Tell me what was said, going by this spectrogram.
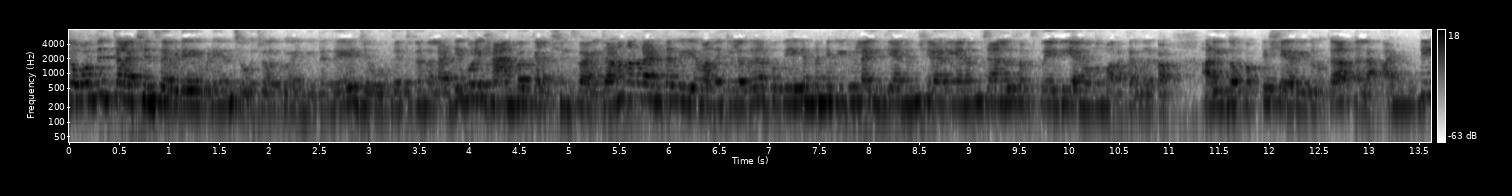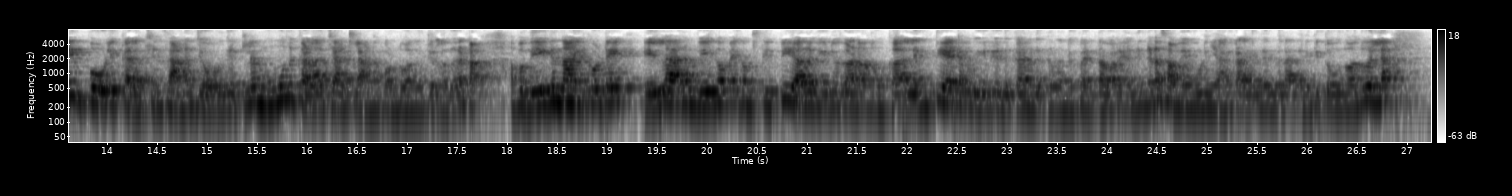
Georgette collections എവിടെ എവിടെയെന്ന് ചോദിച്ചവർക്ക് വേണ്ടിയിട്ട്. ഇതേ ജോർജറ്റിന്റെ നല്ല അടിപൊളി ഹാൻഡ് വർക്ക് കളക്ഷൻസ് ആയിട്ടാണ് നമ്മുടെ അടുത്ത വീഡിയോ വന്നിട്ടുള്ളത്. അപ്പോൾ വേഗം തന്നെ വീഡിയോ ലൈക്ക് ചെയ്യാനും ഷെയർ ചെയ്യാനും ചാനൽ സബ്സ്ക്രൈബ് ചെയ്യാനും ഒന്നും മറക്കരുത് കേട്ടോ. അറിയുന്നവർക്കൊക്കെ ഷെയർ ചെയ്ത് കൊടുക്കുക. നല്ല അടിപൊളി കളക്ഷൻസ് ആണ് ജോർഗറ്റിലെ മൂന്ന് കളർ ചാറ്റിലാണ് കൊണ്ടുവന്നിട്ടുള്ളത് കേട്ടോ. അപ്പോൾ വേഗം ആയിക്കോട്ടെ. എല്ലാവരും വേഗം വേഗം സ്കിപ്പ് ചെയ്യാതെ വീഡിയോ കാണാൻ നോക്കുക. ലെങ്തി ആയിട്ടൊക്കെ വീഡിയോ എടുക്കാൻ എടുക്കുന്നുണ്ട്. ഇപ്പൊ എന്താ പറയാ നിങ്ങളുടെ സമയം കൂടി ഞാൻ കളയുന്നത് എന്തിനാന്ന് എനിക്ക് തോന്നുന്നു. അതുമല്ല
